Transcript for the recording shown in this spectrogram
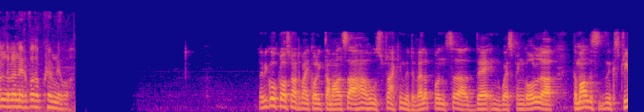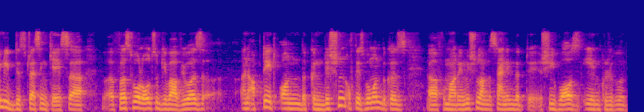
আন্দোলনের পদক্ষেপ নেব Let me go across now to my colleague Tamal Saha, who's tracking the developments uh, there in West Bengal. Uh, Tamal, this is an extremely distressing case. Uh, uh, first of all, also give our viewers an update on the condition of this woman, because uh, from our initial understanding that uh, she was in critical,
